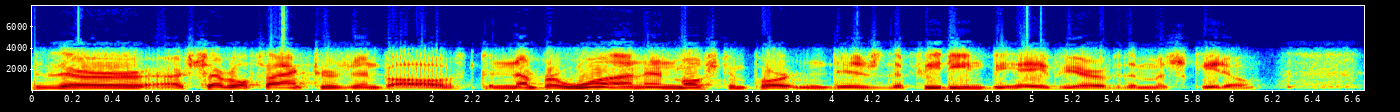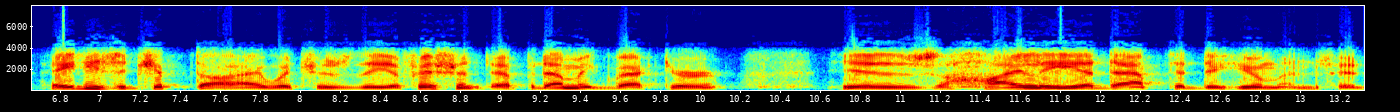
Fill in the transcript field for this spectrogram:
There are several factors involved. Number one, and most important, is the feeding behavior of the mosquito. Aedes aegypti, which is the efficient epidemic vector, is highly adapted to humans. It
